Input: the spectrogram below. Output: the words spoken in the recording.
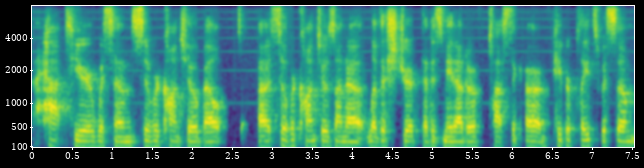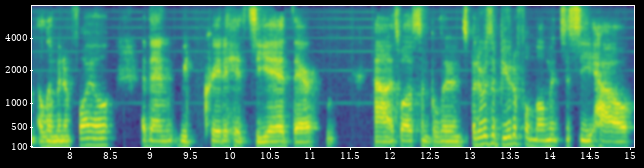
hat here with some silver concho belt, uh, silver conchos on a leather strip that is made out of plastic uh, paper plates with some aluminum foil. And then we created his ziyed there, uh, as well as some balloons. But it was a beautiful moment to see how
